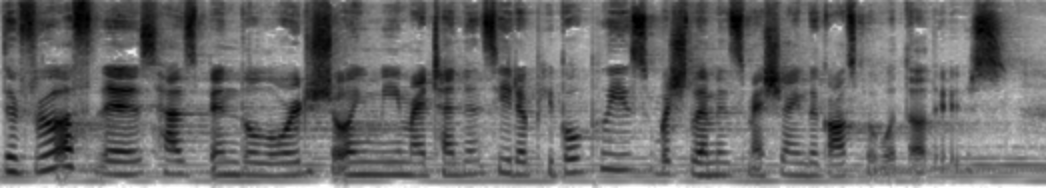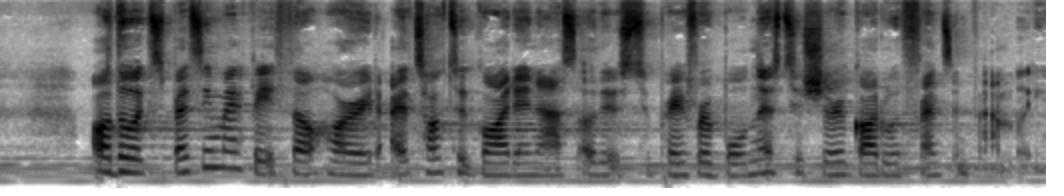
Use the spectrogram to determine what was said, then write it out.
The fruit of this has been the Lord showing me my tendency to people please, which limits my sharing the gospel with others. Although expressing my faith felt hard, I talked to God and asked others to pray for boldness to share God with friends and family.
